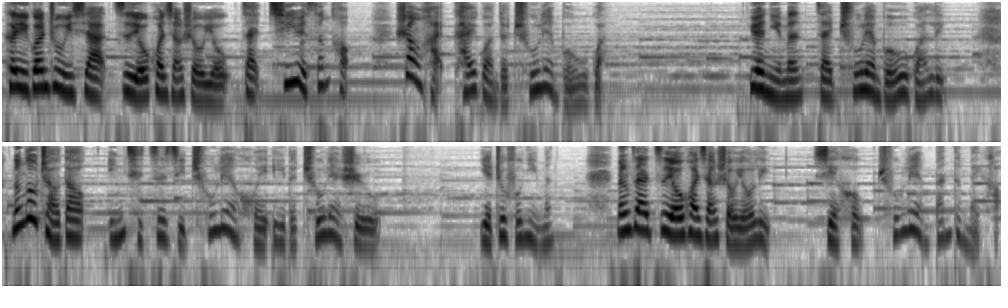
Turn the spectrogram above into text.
可以关注一下自由幻想手游，在七月三号上海开馆的初恋博物馆。愿你们在初恋博物馆里，能够找到引起自己初恋回忆的初恋事物。也祝福你们，能在自由幻想手游里邂逅初恋般的美好。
